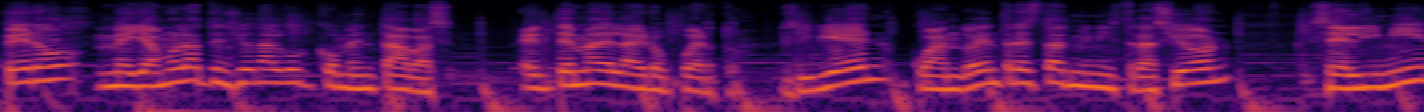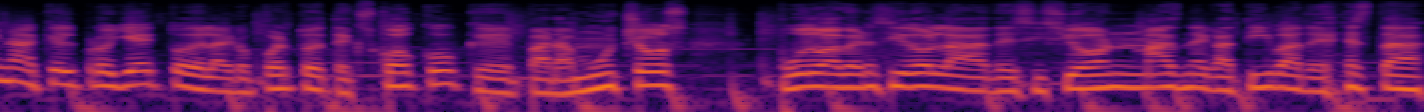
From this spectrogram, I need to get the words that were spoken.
pero me llamó la atención algo que comentabas, el tema del aeropuerto. Si bien cuando entra esta administración se elimina aquel proyecto del aeropuerto de Texcoco, que para muchos pudo haber sido la decisión más negativa de esta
